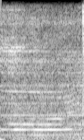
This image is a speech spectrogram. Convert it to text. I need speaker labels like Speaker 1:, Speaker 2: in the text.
Speaker 1: Bye.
